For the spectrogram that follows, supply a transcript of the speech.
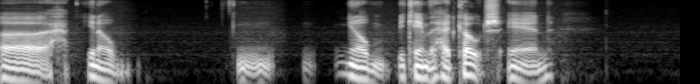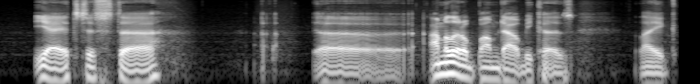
uh, you know, you know became the head coach. And yeah, it's just uh, uh, I'm a little bummed out because like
